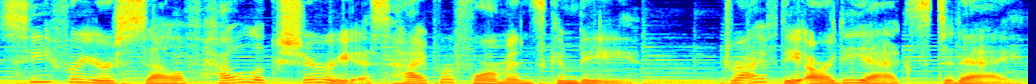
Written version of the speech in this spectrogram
See for yourself how luxurious high performance can be. Drive the RDX today.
